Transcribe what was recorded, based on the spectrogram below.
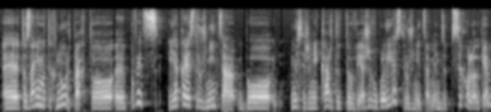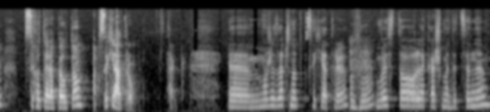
E, to zanim o tych nurtach, to e, powiedz, jaka jest różnica, bo myślę, że nie każdy to wie, że w ogóle jest różnica między psychologiem, psychoterapeutą, a psychiatrą. Tak. E, może zacznę od psychiatry, mhm. bo jest to lekarz medycyny,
